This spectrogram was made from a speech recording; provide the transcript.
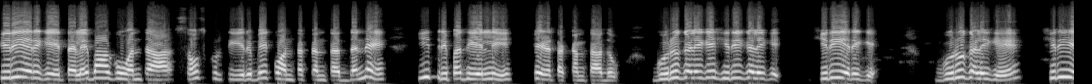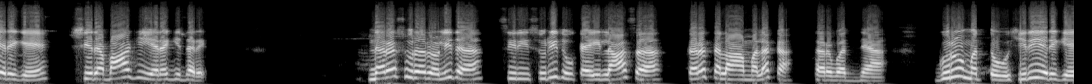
ಹಿರಿಯರಿಗೆ ತಲೆಬಾಗುವಂತ ಸಂಸ್ಕೃತಿ ಇರಬೇಕು ಅಂತಕ್ಕಂಥದ್ದನ್ನೇ ಈ ತ್ರಿಪದಿಯಲ್ಲಿ ಹೇಳ್ತಕ್ಕಂಥದ್ದು. ಗುರುಗಳಿಗೆ ಹಿರಿಗಳಿಗೆ, ಹಿರಿಯರಿಗೆ, ಗುರುಗಳಿಗೆ ಹಿರಿಯರಿಗೆ ಶಿರಬಾಗಿ ಎರಗಿದರೆ. ನರಸುರರೊಲಿದ ಸಿರಿ ಸುರಿದು ಕೈಲಾಸ ಕರತಲಾಮಲಕ ಸರ್ವಜ್ಞ. ಗುರು ಮತ್ತು ಹಿರಿಯರಿಗೆ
